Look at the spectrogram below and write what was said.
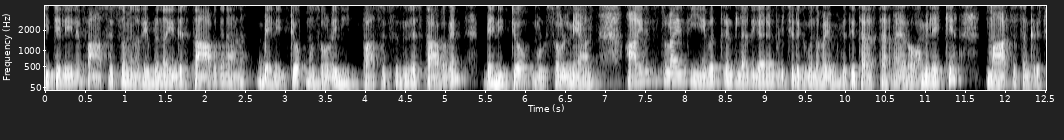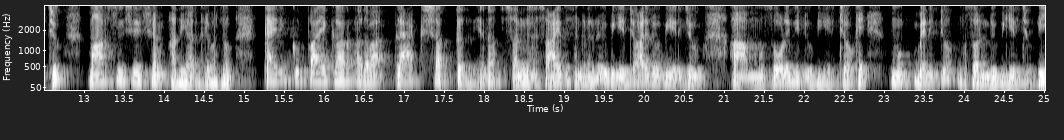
ഇറ്റലിയിൽ ഫാസിസം എന്നറിയപ്പെടുന്ന ഇതിന്റെ സ്ഥാപകനാണ് ബെനിറ്റോ മുസോളിനി. ഫാസിസത്തിന്റെ സ്ഥാപകൻ ബെനിറ്റോ മുസോളിനിയാണ്. ആയിരത്തി തൊള്ളായിരത്തി ഇരുപത്തിരണ്ടിൽ അധികാരം പിടിച്ചെടുക്കുമെന്ന് ഭയപ്പെടുത്തി തലസ്ഥാനമായ റോമിലേക്ക് മാർച്ച് സംഘടിപ്പിച്ചു. മാർച്ചിന് ശേഷം അധികാരത്തിൽ വന്നു. കരിക്കുപ്പായക്കാർ അഥവാ ബ്ലാക്ക് ഷർട്ട് എന്ന സംഘ സായുധ സംഘടന രൂപീകരിച്ചു. ആര് രൂപീകരിച്ചു? ആ മുസോളിനി രൂപീകരിച്ചു. ഓക്കെ ബെനിറ്റോ മുസോളിനി രൂപീകരിച്ചു. ഈ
